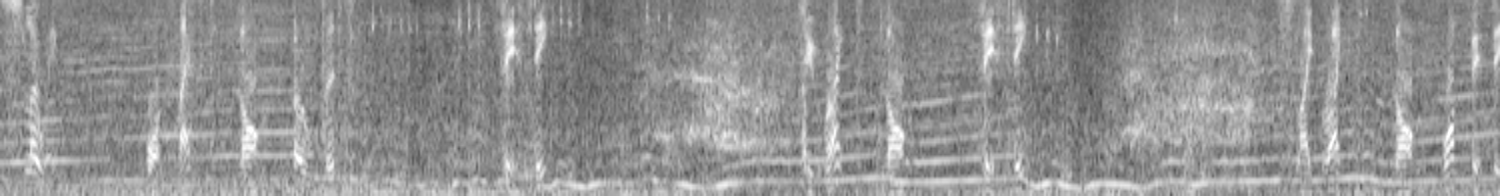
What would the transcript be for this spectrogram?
slowing, 1 left, long, opens, 50, 2 right, long, 50, slight right, long, 150,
